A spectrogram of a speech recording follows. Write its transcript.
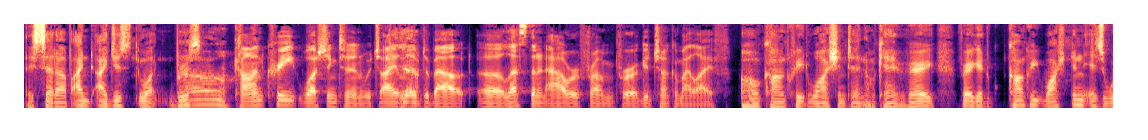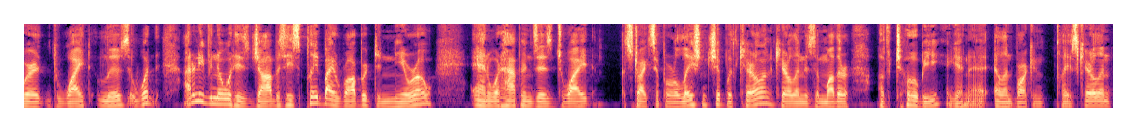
they set up. I I just what Bruce. Oh, Concrete, Washington, which I lived about uh, less than an hour from for a good chunk of my life. Oh, Concrete, Washington. Okay. Very, very good. Concrete, Washington is where Dwight lives. What, I don't even know what his job is. He's played by Robert De Niro. And what happens is Dwight strikes up a relationship with Carolyn. Carolyn is the mother of Toby. Again, uh, Ellen Barkin plays Carolyn.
